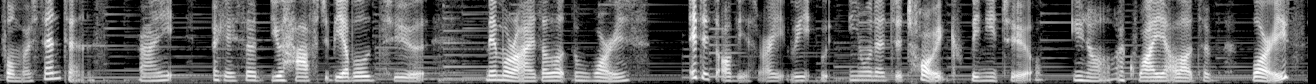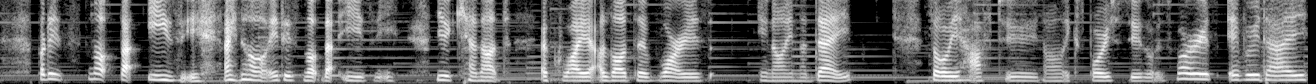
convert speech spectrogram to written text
form a sentence, right? Okay, so you have to be able to memorize a lot of words. It is obvious, right? We, we in order to talk, we need to, you know, acquire a lot of words, but it's not that easy. I know it is not that easy. You cannot acquire a lot of words, you know, in a day. So we have to, you know, expose to those words every day.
